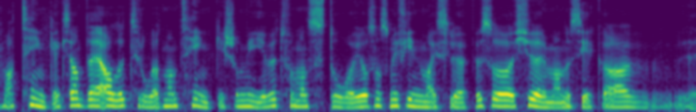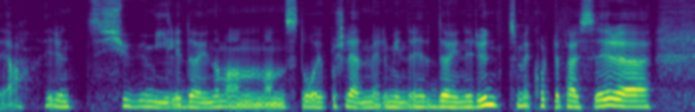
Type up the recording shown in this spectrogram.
hva tenker jeg, ikke sant. Alle tror at man tenker så mye, vet du. For man står jo, sånn som i Finnmarksløpet, så kjører man jo ca. Ja, rundt 20 mil i døgnet. Man, man står jo på sleden mer eller mindre døgnet rundt med korte pauser. Uh,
